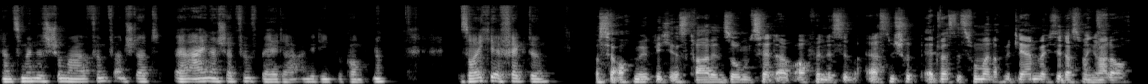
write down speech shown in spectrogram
dann zumindest schon mal fünf anstatt, äh, ein anstatt fünf Behälter angedient bekommt. Ne? Solche Effekte. Was ja auch möglich ist, gerade in so einem Setup, auch wenn es im ersten Schritt etwas ist, wo man noch mit lernen möchte, dass man gerade auch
